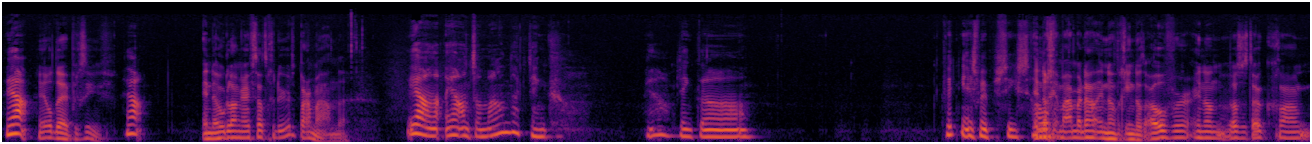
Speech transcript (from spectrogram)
Ja, Heel depressief. ja. En hoe lang heeft dat geduurd? Een paar maanden. Ja, een ja, aantal maanden, ik denk. Ja, ik denk... eh, ik weet niet eens meer precies. En dan, maar, maar dan, en dan ging dat over en dan was het ook gewoon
